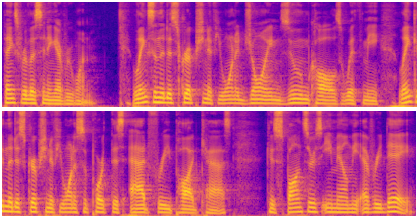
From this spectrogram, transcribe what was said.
Thanks for listening, everyone. Links in the description if you want to join Zoom calls with me. Link in the description if you want to support this ad free podcast, because sponsors email me every day,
